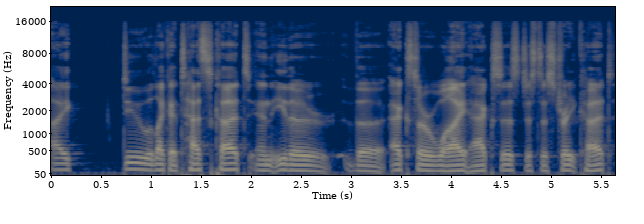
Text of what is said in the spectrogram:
I do like a test cut in either the X or Y axis, just a straight cut,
